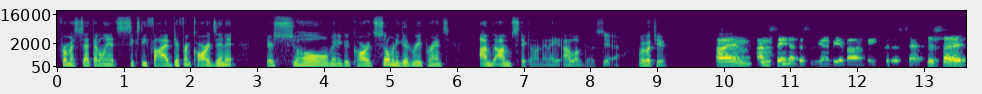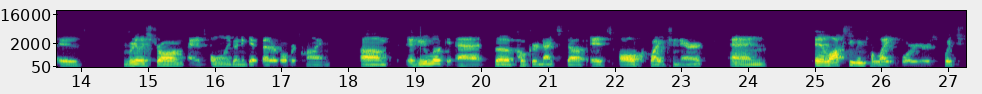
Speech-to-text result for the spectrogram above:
from a set that only had 65 different cards in it. There's so many good cards, so many good reprints. I'm I'm sticking on an eight. I love this. Yeah. What about you? I'm I'm saying that this is going to be about an eight for this set. This set is really strong, and it's only going to get better over time. Um, if you look at the poker knight stuff, it's all quite generic, and it locks you into light warriors, which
